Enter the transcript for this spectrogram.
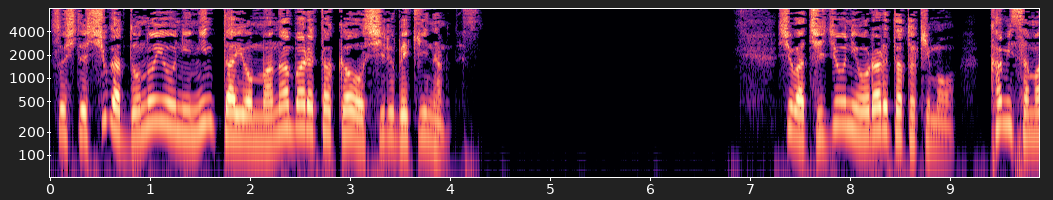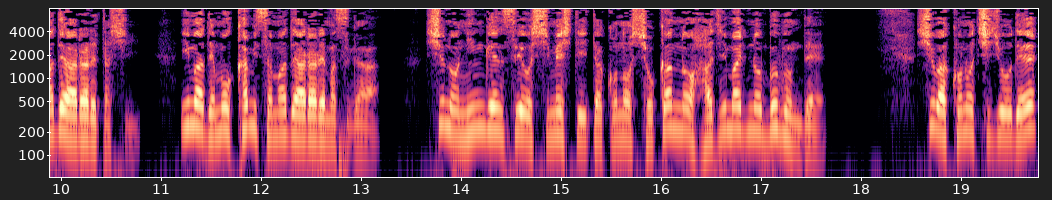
そして主がどのように忍耐を学ばれたかを知るべきなのです。主は地上におられた時も神様であられたし、今でも神様であられますが、主の人間性を示していたこの書簡の始まりの部分で、主はこの地上で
